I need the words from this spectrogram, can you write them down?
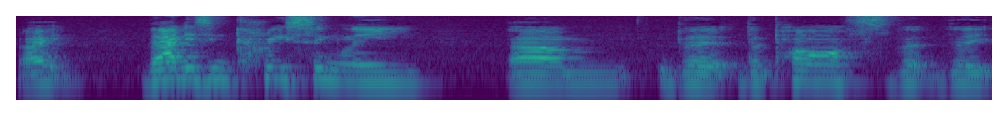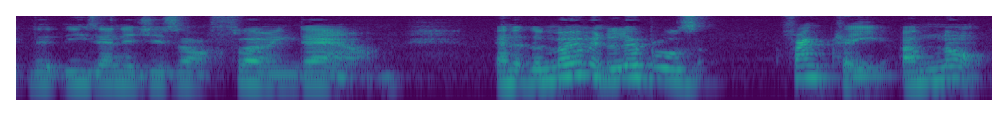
Right. That is increasingly um, the the paths that, the, that these energies are flowing down, and at the moment, liberals, frankly, are not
